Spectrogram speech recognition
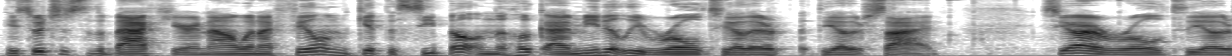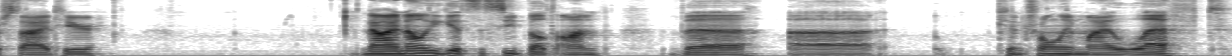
he switches to the back here. Now when I feel him get the seatbelt and the hook, I immediately roll to the other the other side. See how I rolled to the other side here? Now I know he gets the seatbelt on the uh, controlling my left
